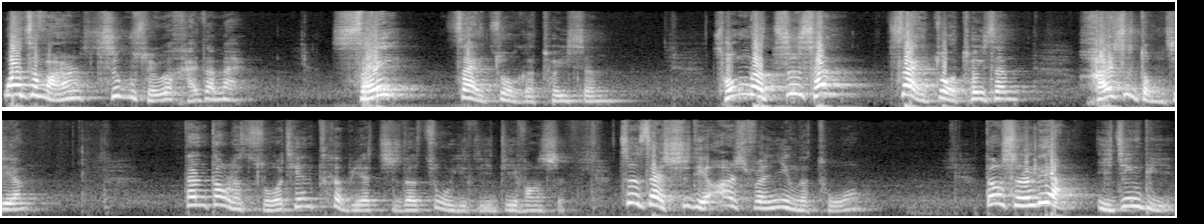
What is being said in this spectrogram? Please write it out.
外资法人持股水位还在卖，谁在做个推升？从了支撑再做推升，还是董监？但到了昨天，特别值得注意的一地方是，这在十点二十分印的图，当时的量已经比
